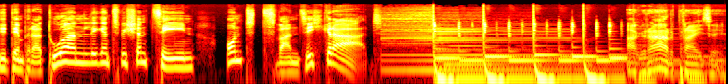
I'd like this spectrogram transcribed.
Die Temperaturen liegen zwischen 10 und 20 Grad. Agrarpreise.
